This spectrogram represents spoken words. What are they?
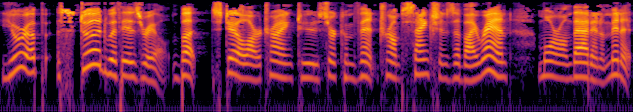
Europe stood with Israel, but still are trying to circumvent Trump's sanctions of Iran. More on that in a minute.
